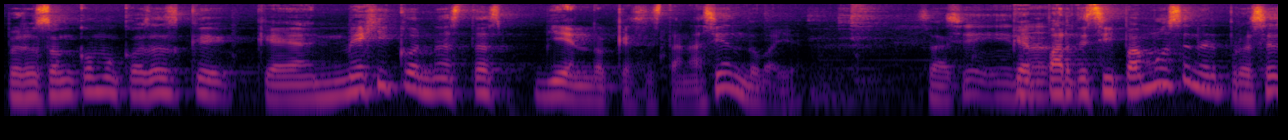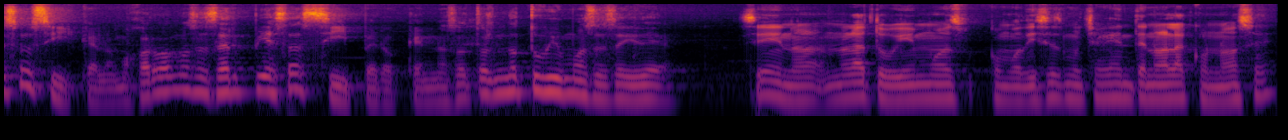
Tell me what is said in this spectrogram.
pero son como cosas que, que, en México no estás viendo que se están haciendo, vaya. O sea, sí, que no. participamos en el proceso, sí, que a lo mejor vamos a hacer piezas, sí, pero que nosotros no tuvimos esa idea. Sí, no, no la tuvimos, como dices, mucha gente no la conoce.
